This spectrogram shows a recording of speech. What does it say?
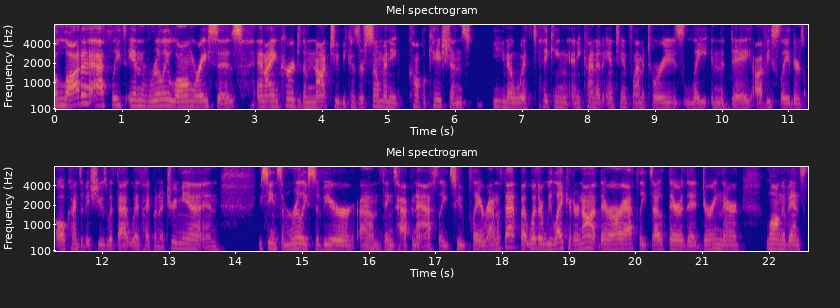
a lot of athletes in really long races, and I encourage them not to because there's so many complications. You know, with taking any kind of anti-inflammatories late in the day. Obviously, there's all kinds of issues with that, with hyponatremia and you've seen some really severe um, things happen to athletes who play around with that. But whether we like it or not, there are athletes out there that during their long events,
